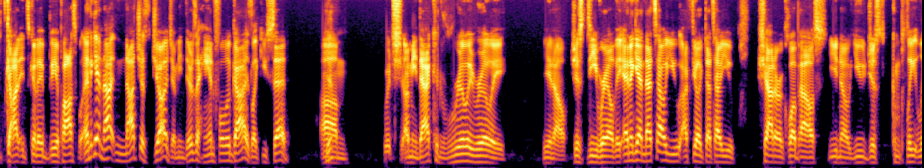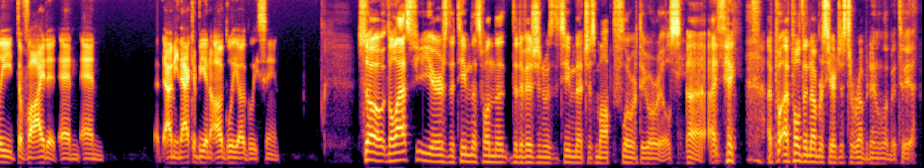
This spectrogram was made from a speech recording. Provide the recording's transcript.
it's got it's going to be a possible. And again, not not just Judge. I mean, there's a handful of guys like you said, Yeah. um, which I mean that could really, really, you know, just derail the. And again, that's how you. I feel like that's how you shatter a clubhouse. You know, you just completely divide it, and and I mean that could be an ugly, ugly scene. So the last few years, the team that's won the, the division was the team that just mopped the floor with the Orioles. Uh, I think I, pu- I pulled the numbers here just to rub it in a little bit to you.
